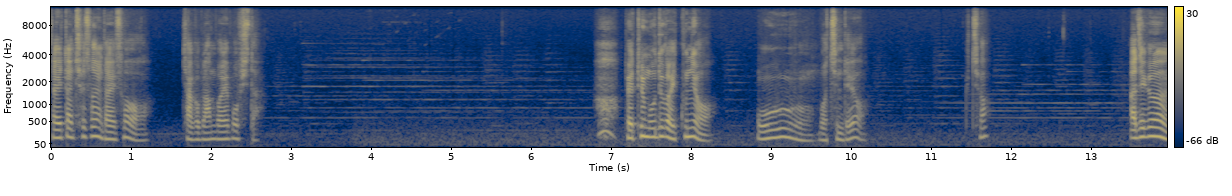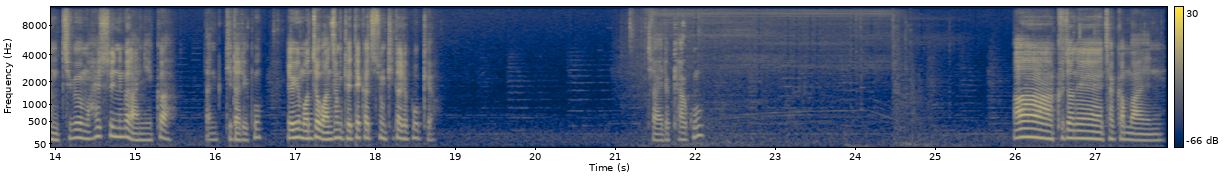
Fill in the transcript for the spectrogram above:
자 일단 최선을 다해서 작업을 한번 해봅시다. 헉, 배틀 모드가 있군요. 오 멋진데요. 그쵸? 아직은 지금 할 수 있는 건 아니니까 일단 기다리고 여기 먼저 완성될 때까지 좀 기다려 볼게요. 자 이렇게 하고 아 그 전에 잠깐만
